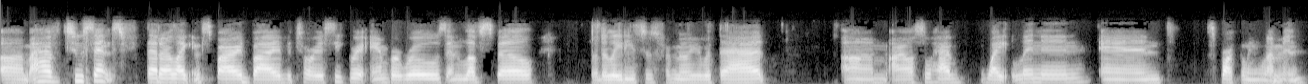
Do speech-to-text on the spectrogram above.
Um, I have two scents that are like inspired by Victoria's Secret, Amber Rose and Love Spell. For the ladies who's familiar with that. Um, I also have white linen and sparkling lemon.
